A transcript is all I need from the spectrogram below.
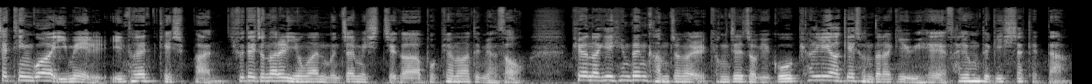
채팅과 이메일, 인터넷 게시판, 휴대전화를 이용한 문자 메시지가 보편화되면서 표현하기 힘든 감정을 경제적이고 편리하게 전달하기 위해 사용되기 시작했다.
